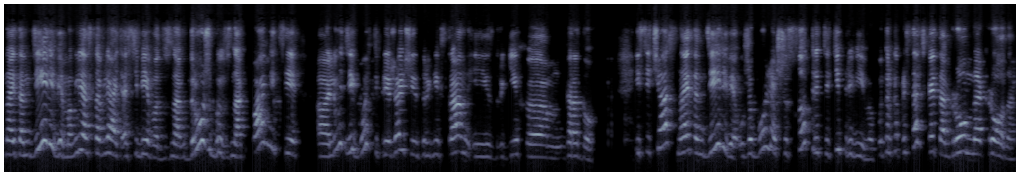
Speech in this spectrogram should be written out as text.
на этом дереве могли оставлять о себе вот знак дружбы, знак памяти а, люди, гости, приезжающие из других стран и из других эм, городов. И сейчас на этом дереве уже более 630 прививок. Вы только представьте, какая-то огромная крона.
